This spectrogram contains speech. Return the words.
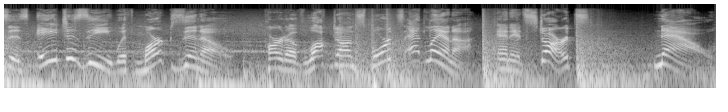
This is A to Z with Mark Zinno, part of Locked On Sports Atlanta, and it starts now.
